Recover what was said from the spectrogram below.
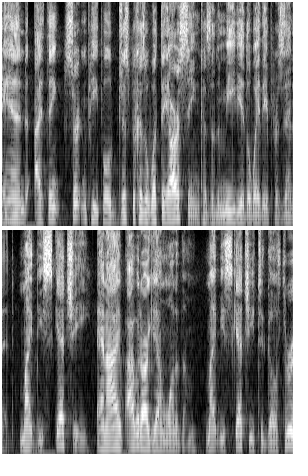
Mm-hmm. and I think certain people, just because of what they are seeing, because of the media, the way they present it, might be sketchy. And I, I would argue I'm one of them. Might be sketchy to go through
